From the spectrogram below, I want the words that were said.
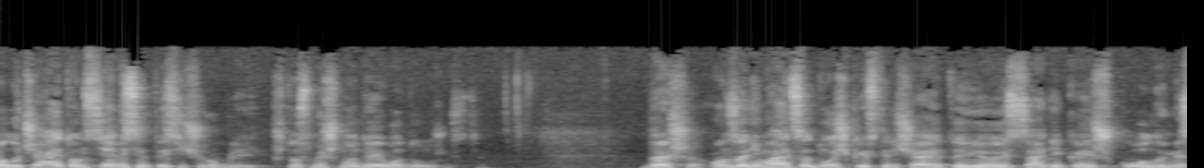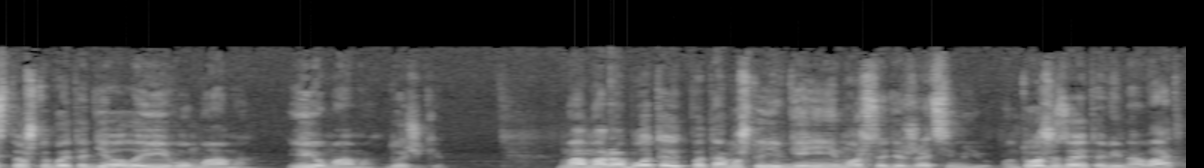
Получает он 70 тысяч рублей, что смешно для его должности. Дальше. Он занимается дочкой, встречает ее из садика, из школы, вместо того, чтобы это делала и его мама, ее мама, дочки. Мама работает, потому что Евгений не может содержать семью. Он тоже за это виноват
